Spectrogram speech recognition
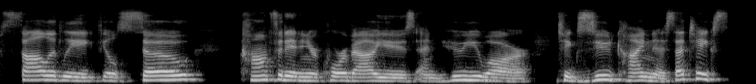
solidly feel so confident in your core values and who you are to exude kindness that takes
